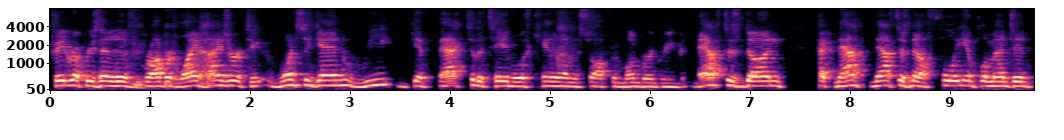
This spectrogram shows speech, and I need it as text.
Trade Representative mm-hmm. Robert Lighthizer to once again re get back to the table with Canada on the softwood lumber agreement. NAFTA's done. Heck, NAFTA is now fully implemented,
